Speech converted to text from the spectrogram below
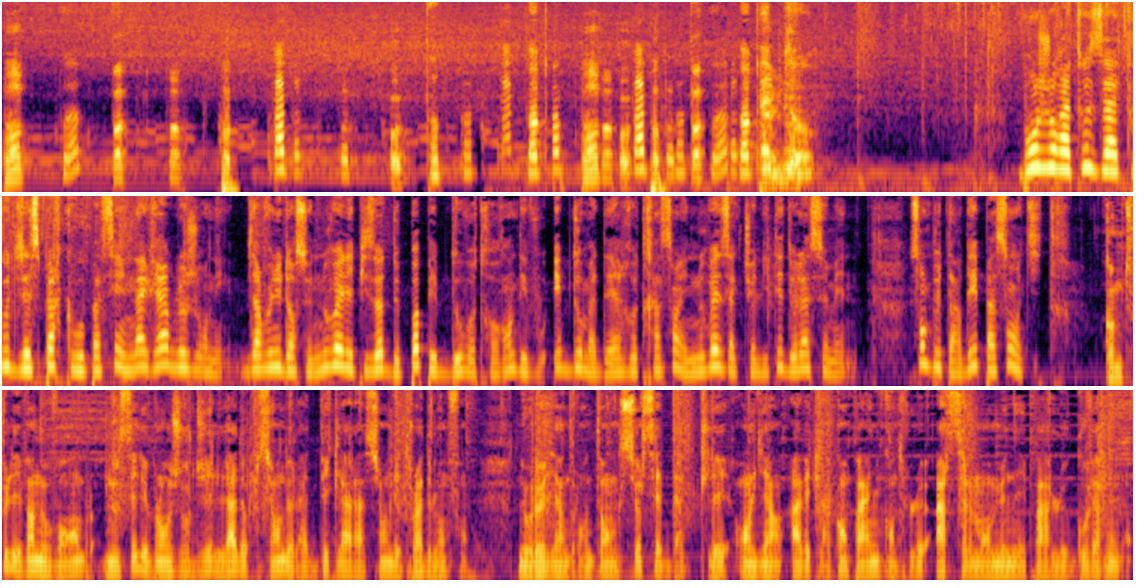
Pop. Pop. Pop. Pop. Pop. Pop. Pop. Pop. Pop. Pop. Pop. Pop. Pop. Pop. Hebdo. Bonjour à tous et à toutes, j'espère que vous passez une agréable journée. Bienvenue dans ce nouvel épisode de Pop Hebdo, votre rendez-vous hebdomadaire retraçant les nouvelles actualités de la semaine. Sans plus tarder, passons au titre. Comme tous les 20 novembre, nous célébrons aujourd'hui l'adoption de la Déclaration des droits de l'enfant. Nous reviendrons donc sur cette date clé en lien avec la campagne contre le harcèlement menée par le gouvernement.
